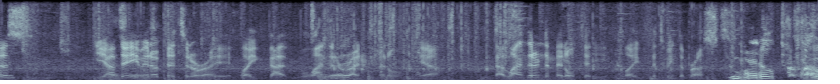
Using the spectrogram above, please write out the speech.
this, you have to aim it a bit to the right. Like that landed right in the middle. Yeah. That landed in the middle titty, like between the breasts. Middle. Oh.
